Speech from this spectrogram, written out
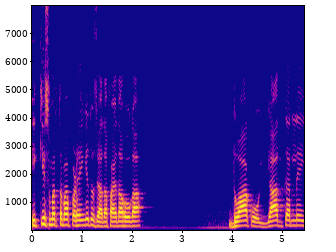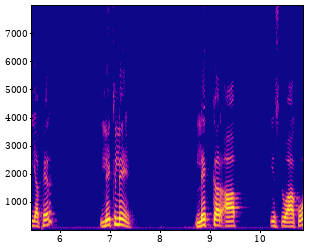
इक्कीस मरतबा पढ़ेंगे तो ज़्यादा फ़ायदा होगा। दुआ को याद कर लें या फिर लिख लें। लिख कर आप इस दुआ को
